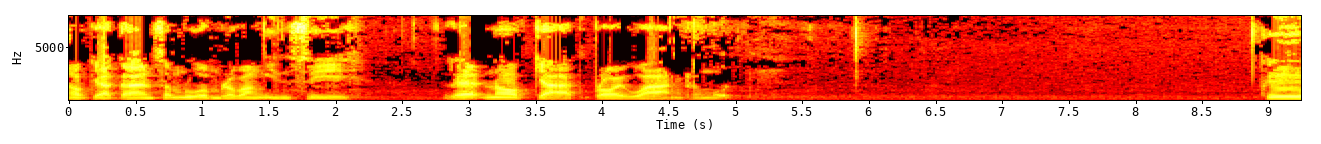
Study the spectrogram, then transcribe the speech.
นอกจากการสำรวมระวังอินทรีย์ และนอกจากปล่อยวางทั้งหมด คือ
